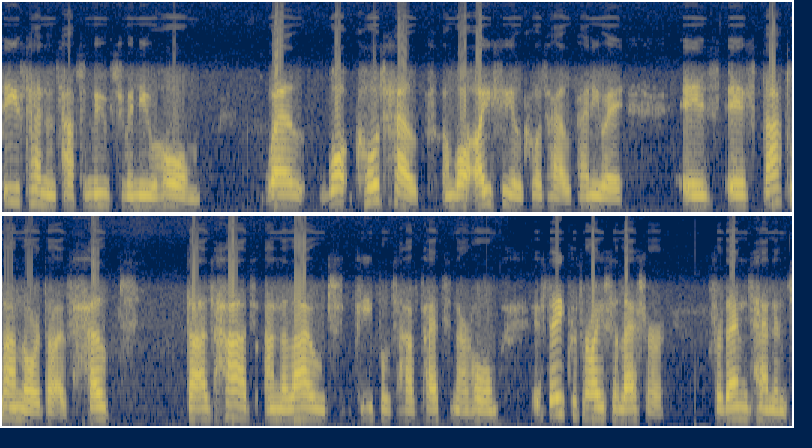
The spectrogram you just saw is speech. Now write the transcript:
these tenants have to move to a new home. Well, what could help, and what I feel could help anyway, is if that landlord that has helped, that has had and allowed people to have pets in their home, if they could write a letter for them tenants,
